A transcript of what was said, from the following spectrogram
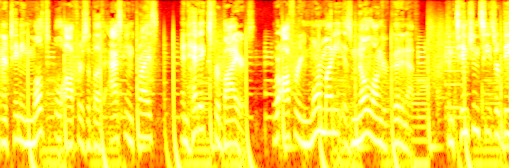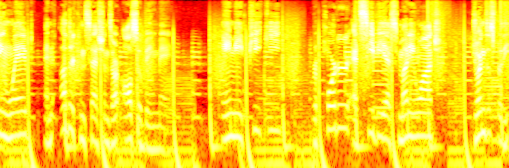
entertaining multiple offers above asking price and headaches for buyers, where offering more money is no longer good enough. Contingencies are being waived, and other concessions are also being made. Aimee Picchi, reporter at CBS MoneyWatch, joins us for the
